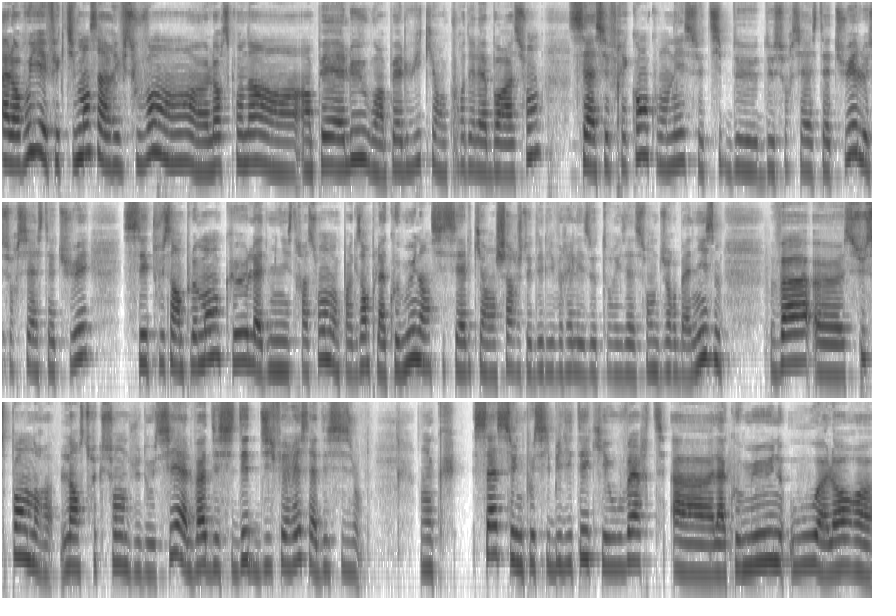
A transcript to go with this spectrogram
Alors oui, effectivement, ça arrive souvent. Hein. Euh, lorsqu'on a un, PLU ou un PLUI qui est en cours d'élaboration, c'est assez fréquent qu'on ait ce type de, de, à statuer. Le sursis à statuer, c'est tout simplement que l'administration, donc par exemple la commune, hein, si c'est elle qui est en charge de délivrer les autorisations d'urbanisme, va euh, suspendre l'instruction du dossier, elle va décider de différer sa décision. Ça, c'est une possibilité qui est ouverte à la commune ou alors euh,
